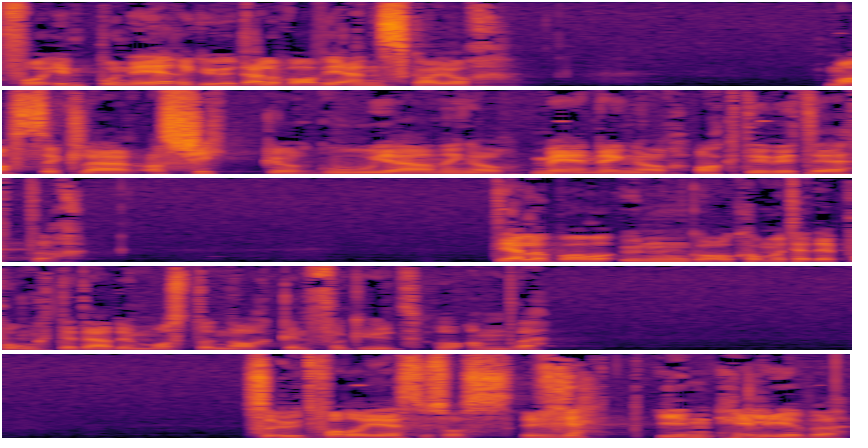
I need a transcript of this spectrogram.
for å imponere Gud, eller hva vi enn skal gjøre. Masse klær av skikker, gode gjerninger, meninger, aktiviteter. Det gjelder bare å unngå å komme til det punktet der du må stå naken for Gud og andre. Så utfordrer Jesus oss rett inn i livet,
